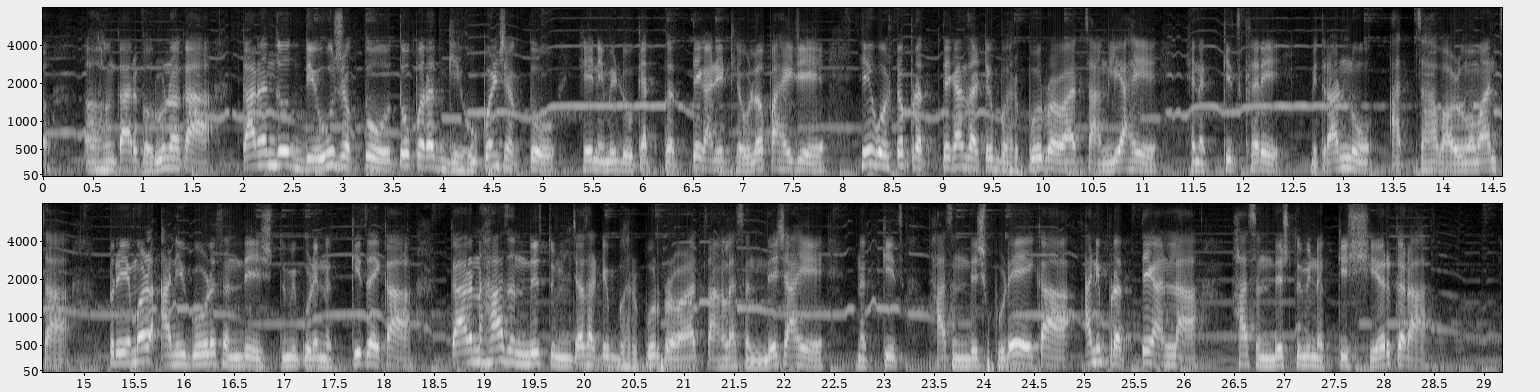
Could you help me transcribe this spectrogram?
अहंकार करू नका. कारण जो देऊ शकतो तो परत घेऊ पण शकतो. हे नेहमी डोक्यात प्रत्येकाने ठेवलं पाहिजे. ही गोष्ट प्रत्येकासाठी भरपूर प्रमाणात चांगली आहे. हे नक्कीच खरे. मित्रांनो आजचा हा बाळूमामांचा प्रेमळ आणि गोड संदेश तुम्ही पुढे नक्कीच ऐका. कारण हा संदेश तुमच्यासाठी भरपूर प्रमाणात चांगला संदेश आहे. नक्कीच हा संदेश पुढे ऐका आणि प्रत्येकाला हा संदेश तुम्ही नक्की शेअर करा.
